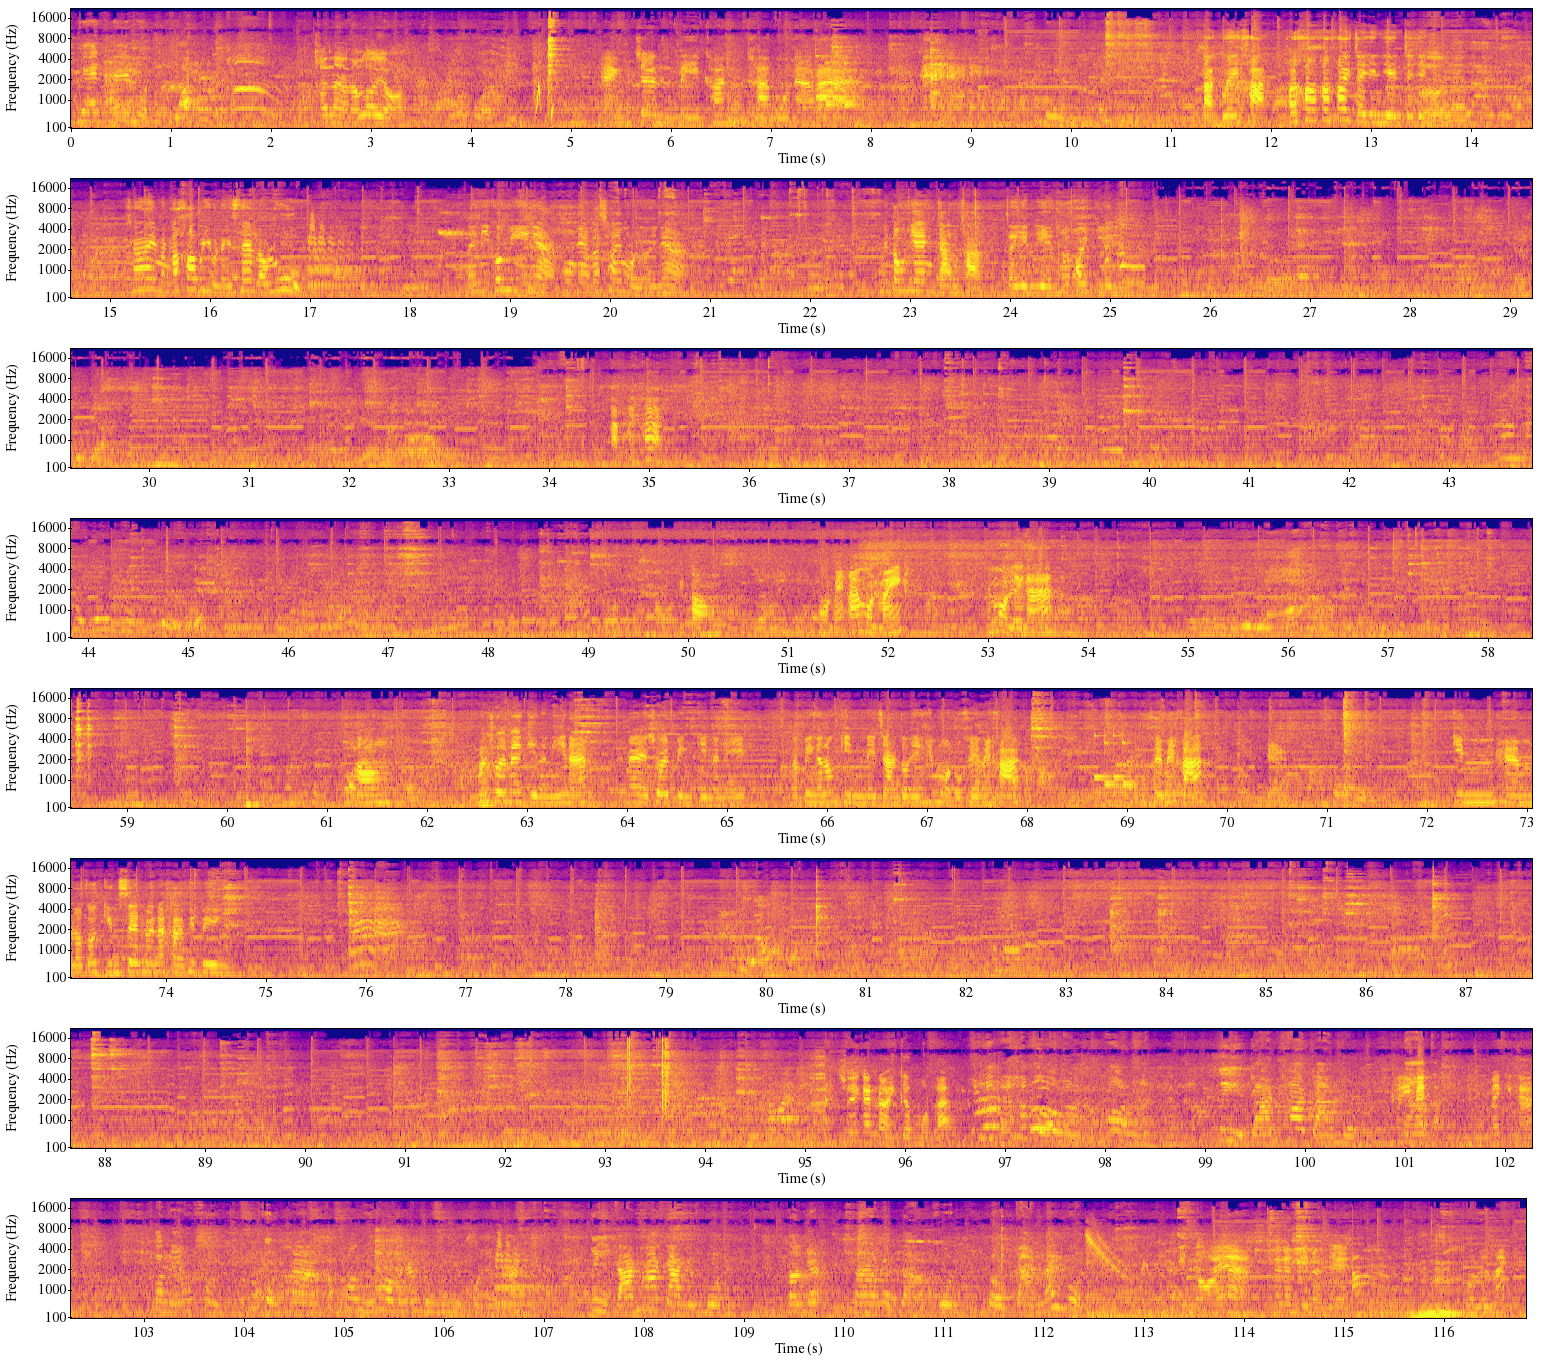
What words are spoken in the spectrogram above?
แยกได้หมดล็อตขนาดนั้นเลยเหรอ Angel Bacon Carbonara ตักเลยค่ะ ค่อยๆค่อยๆใจเย็นๆใจเย็นๆใช่ มันก็เข้าไปอยู่ในเส้นแล้วลูก ในนี้ก็มีเนี่ย พวกเนี้ยก็ใช่หมดเลยเนี่ยไม่ต้อง แย่งกันค่ะใจเย็นๆค่อยๆกินตักเลยค่ะห้ามขย่งแทนตูพี่ตอง หมดไหมคะ หมดไหม ไม่หมดเลยนะพี่ตองมาช่วยแม่กินอันนี้นะ แม่ช่วยปิงกินอันนี้ แล้วปิงก็ต้องกินในจานตัวเองให้หมด โอเคไหมคะ โอเคไหมคะ กินแฮมแล้วก็กินเส้นด้วยนะคะ พี่ปิง กันหน่อยเกือบหมดละช่วยไปข้าวโพดมากับพ่อนะสี่จานห้าจานหมดอันนี้แม่แม่กินนะ ตอนนั้นคนถ้าเกิดมากับพ่อมีพ่อมานั่งตรงนี้หนึ่งคนนะสี่จานห้าจานยังหมด ตอนเนี้ยมากันสามคนสองจานไม่หมด กินน้อยอะช่วยกันกินหน่อยสิหมดเลยไหมหม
